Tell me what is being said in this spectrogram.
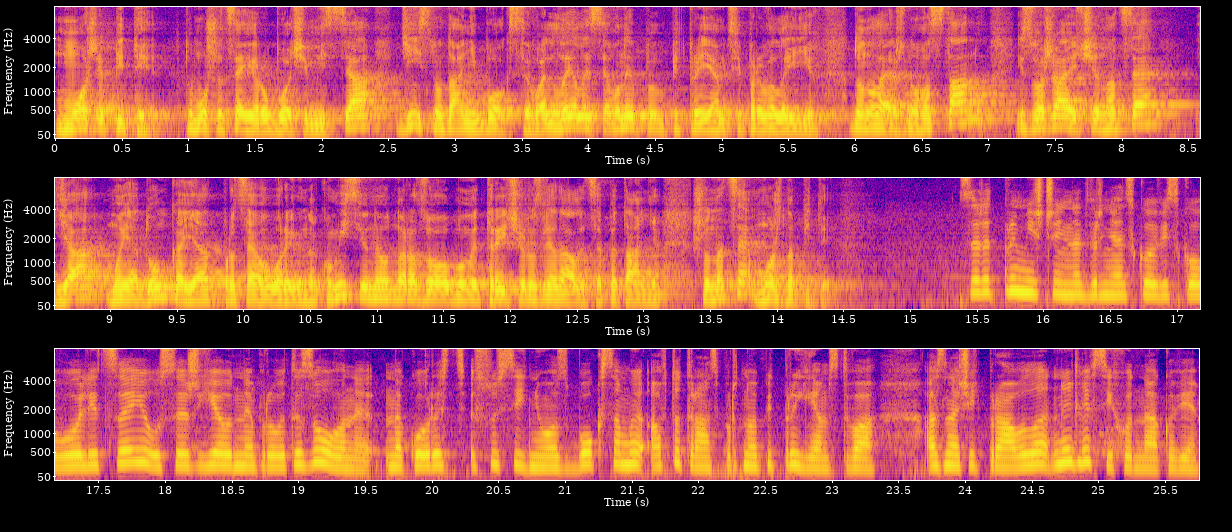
Може піти, тому що це є робочі місця. Дійсно, дані бокси валилися. Вони підприємці привели їх до належного стану. І зважаючи на це, я моя думка, я про це говорив і на комісії неодноразово, бо ми тричі розглядали це питання. Що на це можна піти. Серед приміщень Надвірнянського військового ліцею усе ж є одне приватизоване на користь сусіднього з боксами автотранспортного підприємства. А значить, правила не для всіх однакові.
